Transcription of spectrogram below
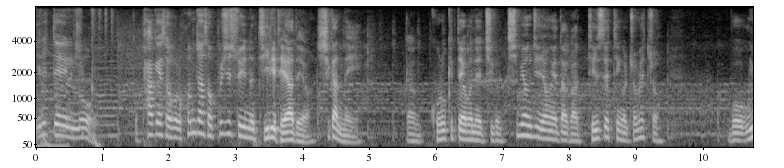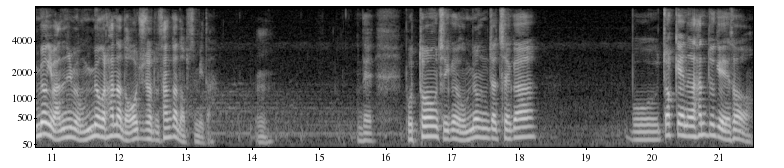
1대1로 그 파괴석을 혼자서 부실 수 있는 딜이 돼야 돼요 시간 내에. 그러니까 그렇기 때문에 지금 치명진영에다가 딜 세팅을 좀 했죠. 뭐 운명이 많으면 운명을 하나 넣어주셔도 상관없습니다. 음. 근데 보통 지금 운명 자체가 뭐 적게는 한두 개에서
